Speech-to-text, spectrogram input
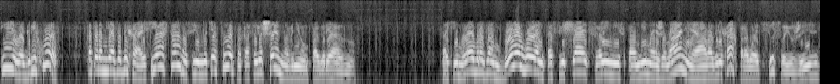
ила грехов, в котором я задыхаюсь, я останусь им до тех пор, пока совершенно в нем погрязну. Таким образом, Богу он посвящает свои неисполнимые желания, а во грехах проводит всю свою жизнь.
